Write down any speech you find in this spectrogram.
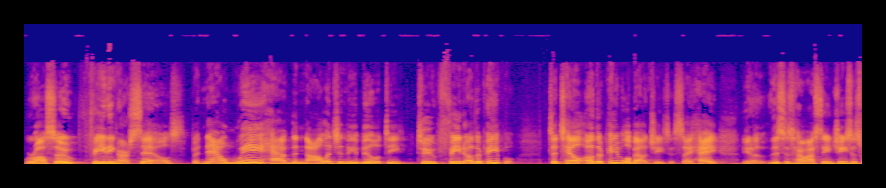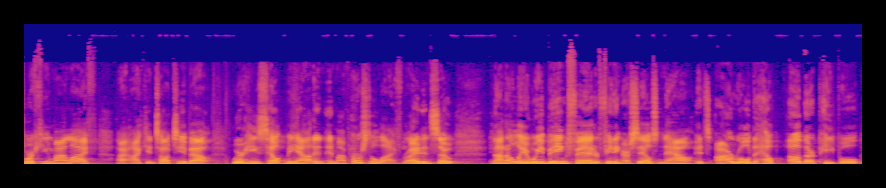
we're also feeding ourselves, but now we have the knowledge and the ability to feed other people to tell other people about Jesus. Say, hey, you know, this is how I see Jesus working in my life. I, I can talk to you about where he's helped me out in, in my personal life, right? And so not only are we being fed or feeding ourselves, now it's our role to help other people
